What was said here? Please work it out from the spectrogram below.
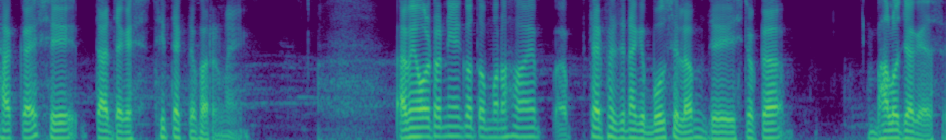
ধাক্কায় সে তার জায়গায় স্থির থাকতে পারে নাই। আমি ওয়ালটন নিয়ে গত মনে হয়, চার পাঁচ দিন আগে বলছিলাম যে স্টকটা ভালো জায়গায় আছে।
